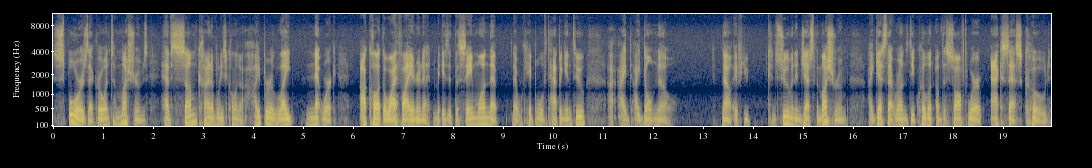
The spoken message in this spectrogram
spores that grow into mushrooms have some kind of what he's calling a hyper light network. I'll call it the Wi Fi internet. Is it the same one that, that we're capable of tapping into? I, I, I don't know. Now, if you consume and ingest the mushroom, I guess that runs the equivalent of the software access code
